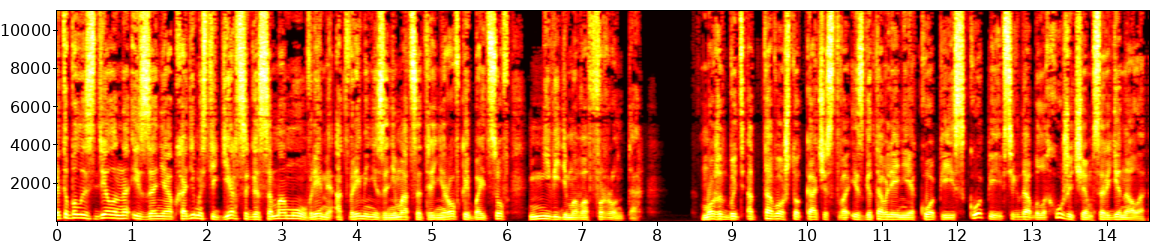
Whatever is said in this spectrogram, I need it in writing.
Это было сделано из-за необходимости герцога самому время от времени заниматься тренировкой бойцов невидимого фронта – может быть, от того, что качество изготовления копии с копии всегда было хуже, чем с оригинала,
